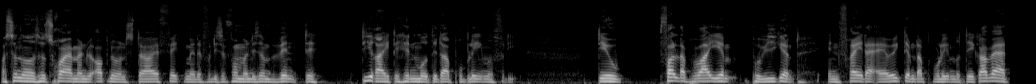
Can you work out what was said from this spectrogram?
og sådan noget, så tror jeg, at man vil opnå en større effekt med det, fordi så får man ligesom vendt det direkte hen mod det, der er problemet, fordi det er jo folk, der er på vej hjem på weekend en fredag, er jo ikke dem, der er problemet. Det kan godt være, at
